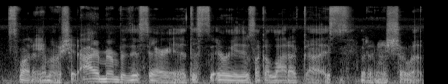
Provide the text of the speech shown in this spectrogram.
That's a lot of ammo shit. I remember this area. This area, there's like a lot of guys that are going to show up.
